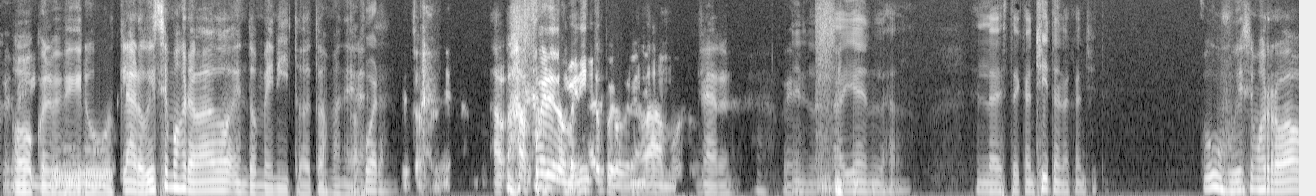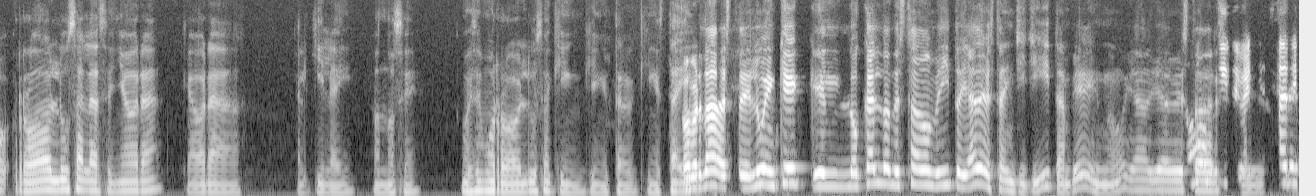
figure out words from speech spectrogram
Pelota. Oh, con el Baby Groot. Claro, hubiésemos grabado en Don Benito, de todas maneras. Afuera. De todas maneras. Afuera de Domenito, pero grabamos. Claro. En la- ahí en la, en la este, canchita, en la canchita. Uf, hubiésemos robado, robado luz a la señora que ahora alquila ahí, o no sé. Hubiésemos robado luz a quien, quien, está, quien está ahí. La verdad, este, Luen, ¿qué? Que el local donde está Don Benito ya debe estar en Gigi también, ¿no? Ya, ya debe estar. No, sí, este, debería estar ahí.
